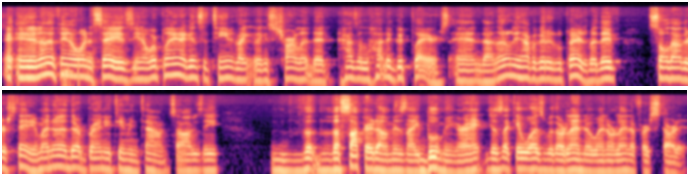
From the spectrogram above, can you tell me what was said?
And, and another thing I want to say is, you know, we're playing against a team like like it's Charlotte that has a lot of good players, and uh, not only have a good good players, but they've sold out their stadium. I know that they're a brand new team in town, so obviously the the Soccerdome is like booming, right? Just like it was with Orlando when Orlando first started.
